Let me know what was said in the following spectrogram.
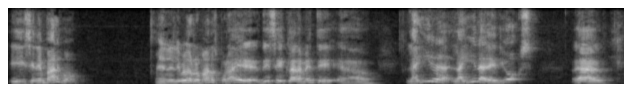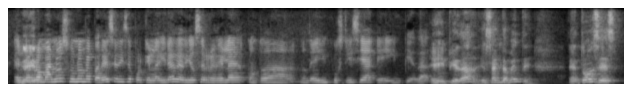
Y sin embargo, en el libro de Romanos por ahí dice claramente ah, la, ira, la ira de Dios. Ah, En el Romanos 1 me parece, dice, porque la ira de Dios se revela con toda, donde hay injusticia e impiedad. E impiedad, exactamente. Entonces,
